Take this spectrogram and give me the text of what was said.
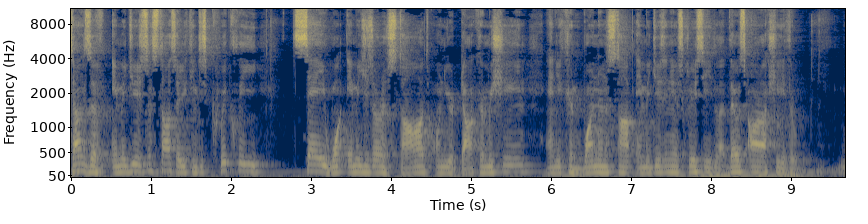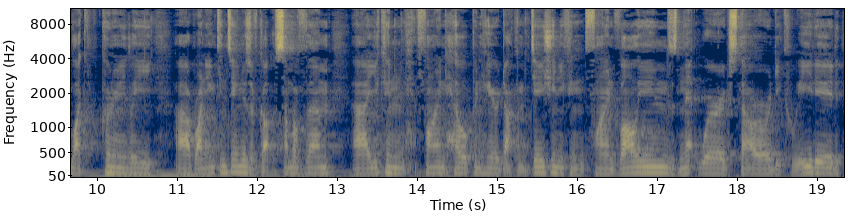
tons of images installed so you can just quickly say what images are installed on your Docker machine and you can run and stop images in here. Exclusively, those are actually the like currently uh, running containers. I've got some of them. Uh, you can find help in here, documentation. You can find volumes, networks that are already created.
